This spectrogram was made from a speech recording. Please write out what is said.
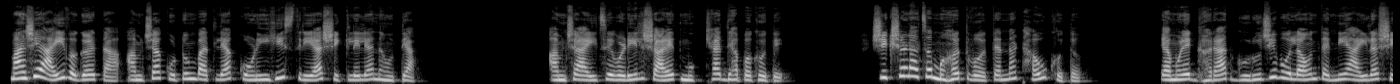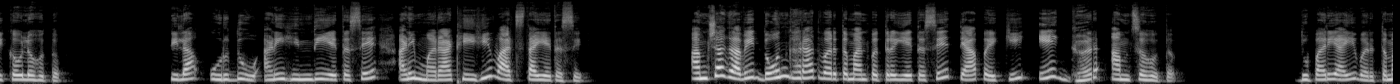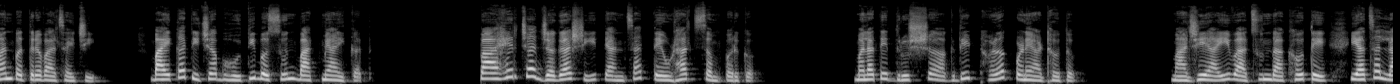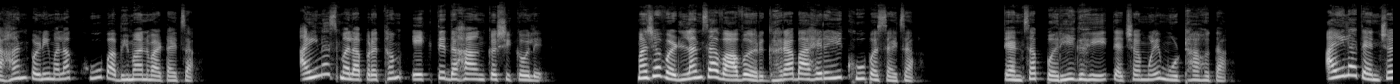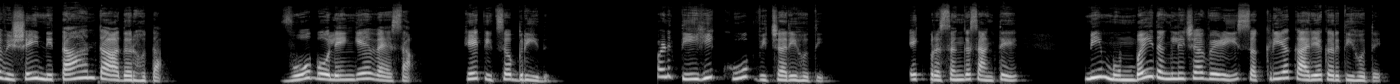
माझी आई वगळता आमच्या कुटुंबातल्या कोणीही स्त्रिया शिकलेल्या नव्हत्या. आमच्या आईचे वडील शाळेत मुख्याध्यापक होते. शिक्षणाचं महत्त्व त्यांना ठाऊक होतं. त्यामुळे घरात गुरुजी बोलावून त्यांनी आईला शिकवलं होतं. तिला उर्दू आणि हिंदी येत असे आणि मराठीही वाचता येत असे. आमच्या गावी दोन घरात वर्तमानपत्र येत असे त्यापैकी एक घर आमचं होतं. दुपारी आई वर्तमानपत्र वाचायची. बायका तिच्या भोवती बसून बातम्या ऐकत. बाहेरच्या जगाशी त्यांचा तेवढाच संपर्क. मला ते दृश्य अगदी ठळकपणे आठवतं. माझी आई वाचून दाखवते याचा लहानपणी मला खूप अभिमान वाटायचा. आईनंच मला प्रथम एक ते दहा अंक शिकवले. माझ्या वडिलांचा वावर घराबाहेरही खूप असायचा. त्यांचा परीघही त्याच्यामुळे मोठा होता. आईला त्यांच्याविषयी नितांत आदर होता. वो बोलेंगे वैसा हे तिचं ब्रीद. पण तीही खूप विचारी होती. एक प्रसंग सांगते मी मुंबई दंगलीच्या वेळी सक्रिय कार्यकर्ती होते.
